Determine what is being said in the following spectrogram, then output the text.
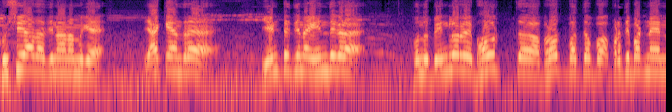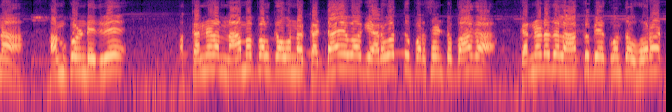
ಖುಷಿಯಾದ ದಿನ ನಮಗೆ. ಯಾಕೆ ಅಂದರೆ ಎಂಟು ದಿನ ಹಿಂದೆಗಳ ಒಂದು ಬೆಂಗಳೂರಲ್ಲಿ ಬೃಹತ್ ಬೃಹತ್ ಪ್ರತಿ- ಪ್ರತಿಭಟನೆಯನ್ನು ಹಮ್ಮಿಕೊಂಡಿದ್ವಿ. ಕನ್ನಡ ನಾಮಫಲಕವನ್ನು ಕಡ್ಡಾಯವಾಗಿ ಅರವತ್ತು ಪರ್ಸೆಂಟ್ ಭಾಗ ಕನ್ನಡದಲ್ಲಿ ಹಾಕಬೇಕು ಅಂತ ಹೋರಾಟ.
